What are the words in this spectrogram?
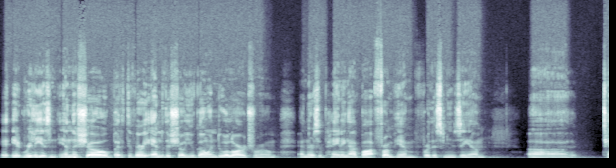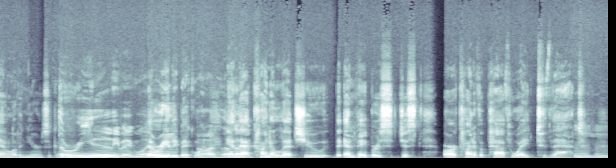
It, it really isn't in the show, but at the very end of the show, you go into a large room, and there's a painting I bought from him for this museum uh, 10, 11 years ago. the really big one. The really big one. Oh, and that that, kind of lets you, the end papers just are kind of a pathway to that, mm-hmm.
